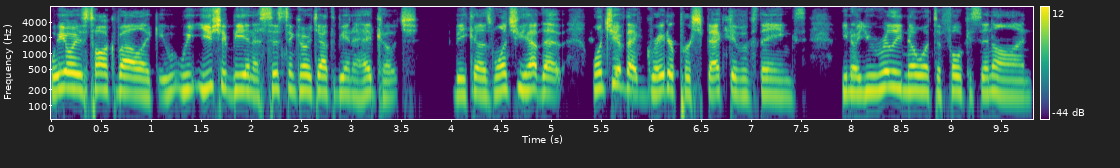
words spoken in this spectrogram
We always talk about like we you should be an assistant coach after being a head coach. Because once you have that once you have that greater perspective of things you know you really know what to focus in on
